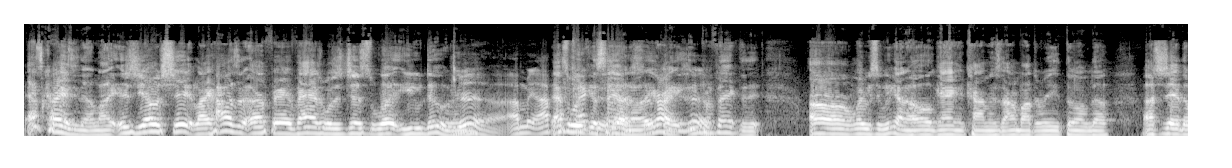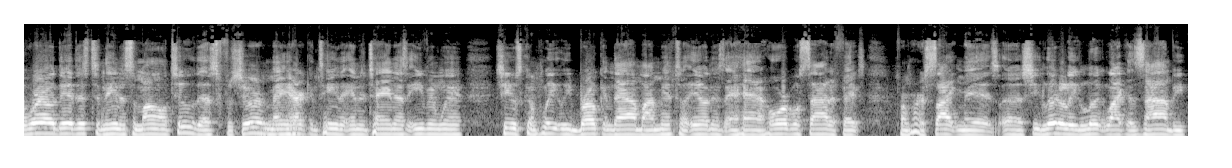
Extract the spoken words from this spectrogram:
that's crazy though. Like it's your shit. Like how is it unfair advantage when it's just what you do? Yeah, I mean, I That's what you can say though. You're right. You perfected it. Um, let me see. We got a whole gang of comments. I'm about to read through them though. Uh, she said the world did this to Nina Simone too. That's for sure. Made her continue to entertain us even when she was completely broken down by mental illness and had horrible side effects from her psych meds. Uh, she literally looked like a zombie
